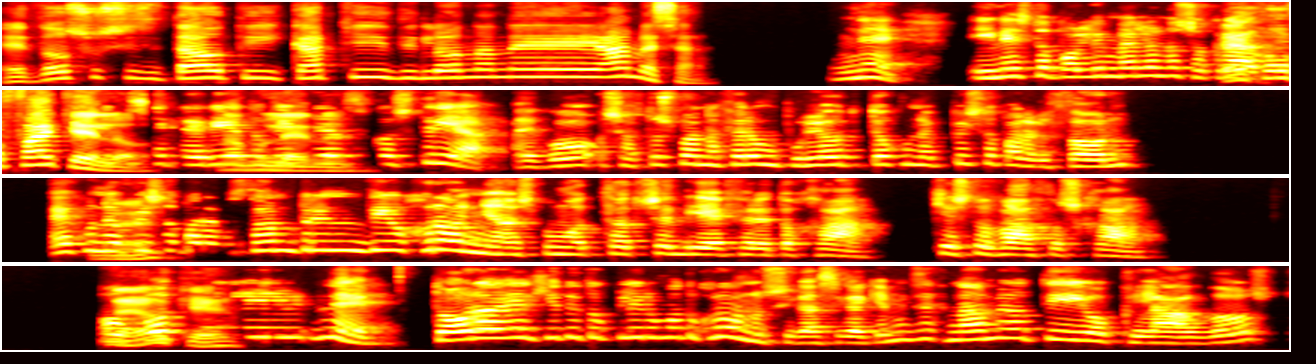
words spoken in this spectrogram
Εδώ σου συζητάω ότι κάποιοι δηλώνανε άμεσα. Ναι, είναι στο πολύ μέλλον ο Σοκράτης. Έχω φάκελο. Έχει εταιρεία το 2023. Εγώ σε αυτούς που αναφέρομαι που λέω ότι το έχουν πει στο παρελθόν, έχουν ναι. πει στο παρελθόν πριν δύο χρόνια, ας πούμε, ότι θα τους ενδιέφερε το ΧΑ και στο βάθος ΧΑ. Ναι, Οπότε, ναι, τώρα έρχεται το πλήρωμα του χρόνου σιγά σιγά και μην ξεχνάμε ότι ο κλάδος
